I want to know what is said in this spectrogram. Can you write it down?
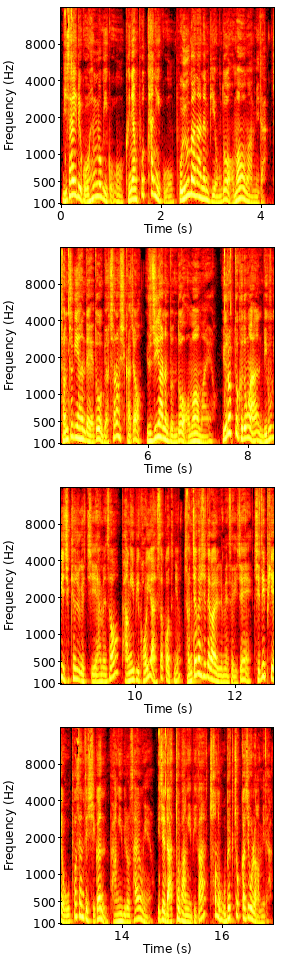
미사일이고 핵무기고 그냥 포탄이고 보유만 하는 비용도 어마어마합니다. 전투기 한 대에도 몇천억씩 하죠. 유지하는 돈도 어마어마해요. 유럽도 그동안 미국이 지켜주겠지 하면서 방위비 거의 안 썼거든요. 전쟁의 시대가 열리면서 이제 GDP의 5%씩은 방위비로 사용해요. 이제 나토 방위비가 1,500조까지 올라갑니다.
